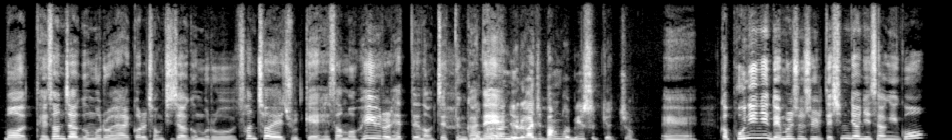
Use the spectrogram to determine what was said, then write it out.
뭐 대선 자금으로 해야 할 거를 정치 자금으로 선처해 줄게 해서 뭐 회유를 했든 어쨌든 뭐 간에 그런 여러 가지 방법이 있었겠죠. 예. 그러니까 본인이 뇌물수수일 때 10년 이상이고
